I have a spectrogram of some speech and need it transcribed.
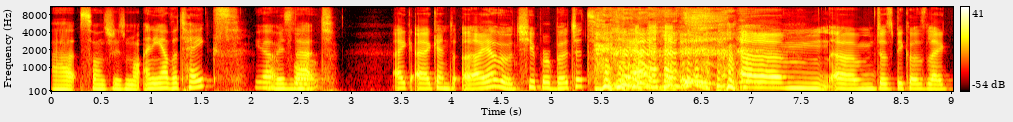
uh, sounds reasonable. Any other takes? Yeah, or is for- that I, I can't. I have a cheaper budget, um, um, just because like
